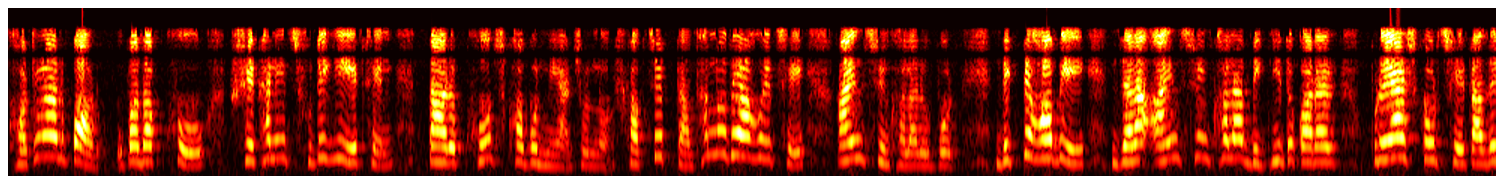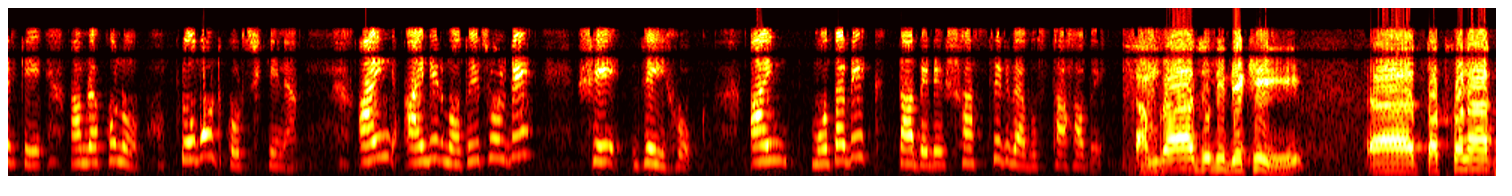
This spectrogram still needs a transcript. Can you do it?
ঘটনার পর উপাধ্যক্ষ সেখানে ছুটে গিয়েছেন, তার খোঁজ খবর নেওয়ার জন্য। সবচেয়ে প্রাধান্য দেওয়া হয়েছে আইন শৃঙ্খলার উপর। দেখতে হবে যারা আইন শৃঙ্খলা বিঘ্নিত করার প্রয়াস করছে তাদেরকে আমরা কোনো প্রমোট করছি কিনা। আইন আইনের মতোই চলবে, সে যেই হোক। আইন মোতাবেক তাদের শাস্তির ব্যবস্থা হবে। আমরা যদি দেখি তৎক্ষণাৎ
